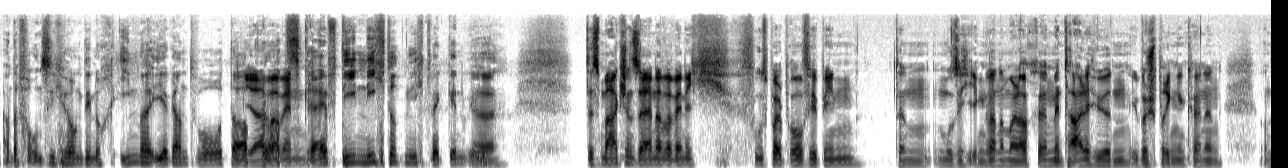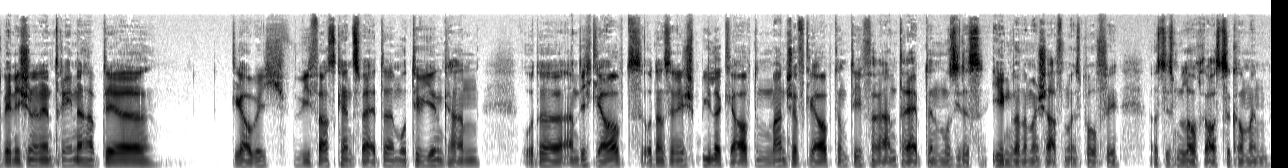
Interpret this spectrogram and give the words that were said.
An der Verunsicherung, die noch immer irgendwo da Ja, Platz wenn- greift, die nicht und nicht weggehen will. Ja, das mag schon sein, aber wenn ich Fußballprofi bin, dann muss ich irgendwann einmal auch äh, mentale Hürden überspringen können. Und wenn ich schon einen Trainer habe, der, glaube ich, wie fast kein zweiter motivieren kann oder an dich glaubt oder an seine Spieler glaubt und Mannschaft glaubt und die vorantreibt, dann muss ich das irgendwann einmal schaffen als Profi, aus diesem Loch rauszukommen.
